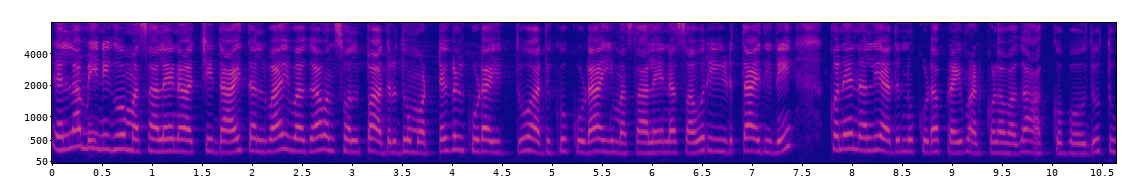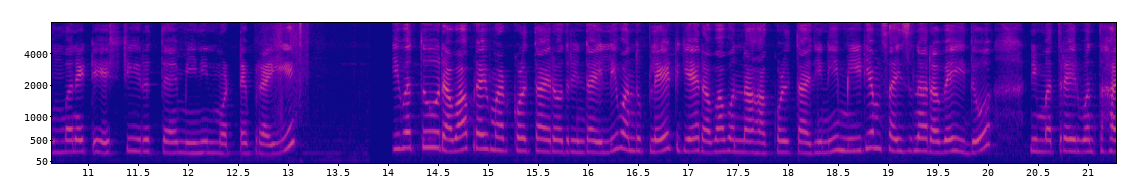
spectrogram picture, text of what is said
ಎಲ್ಲ ಮೀನಿಗೂ ಮಸಾಲೆನ ಹಚ್ಚಿದ್ದಾಯ್ತಲ್ವಾ ಇವಾಗ ಒಂದು ಸ್ವಲ್ಪ ಅದರದ್ದು ಮೊಟ್ಟೆಗಳು ಕೂಡ ಇತ್ತು. ಅದಕ್ಕೂ ಕೂಡ ಈ ಮಸಾಲೆನ ಸವರಿ ಇಡ್ತಾ ಇದ್ದೀನಿ. ಕೊನೆಯಲ್ಲಿ ಅದನ್ನು ಕೂಡ ಫ್ರೈ ಮಾಡ್ಕೊಳ್ಳೋವಾಗ ಹಾಕ್ಕೋಬಹುದು. ತುಂಬಾ ಟೇಸ್ಟಿ ಇರುತ್ತೆ ಮೀನಿನ ಮೊಟ್ಟೆ ಫ್ರೈ. ಇವತ್ತು ರವಾ ಫ್ರೈ ಮಾಡ್ಕೊಳ್ತಾ ಇರೋದ್ರಿಂದ ಇಲ್ಲಿ ಒಂದು ಪ್ಲೇಟ್ಗೆ ರವಾವನ್ನು ಹಾಕ್ಕೊಳ್ತಾ ಇದ್ದೀನಿ. ಮೀಡಿಯಮ್ ಸೈಜ್ನ ರವೆ ಇದು. ನಿಮ್ಮ ಹತ್ರ ಇರುವಂತಹ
